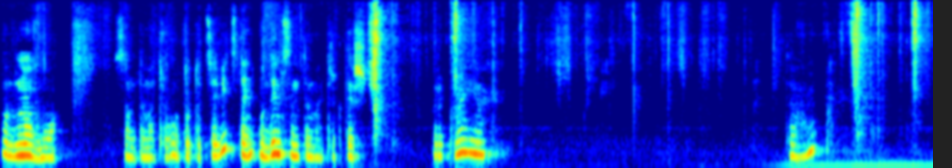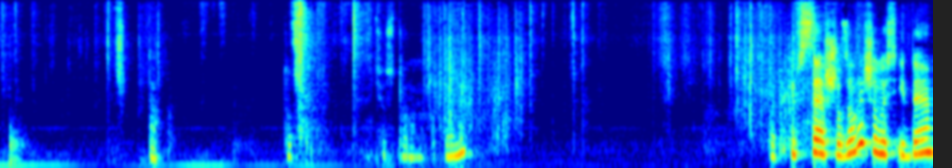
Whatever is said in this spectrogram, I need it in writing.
одного сантиметру. Отут оця відстань, один сантиметр. Теж приклею. Так. Так. Тут цю сторону покладу. І все, що залишилось, іде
